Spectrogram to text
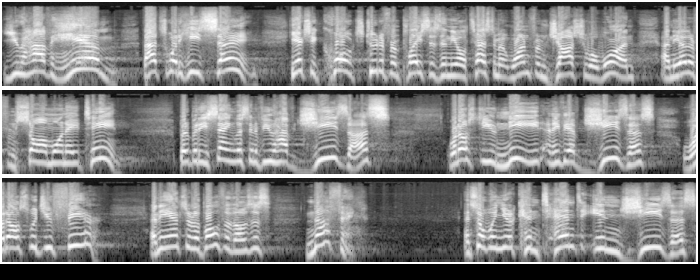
You have Him. That's what he's saying. He actually quotes two different places in the Old Testament, one from Joshua 1 and the other from Psalm 118. But, but he's saying, listen, if you have Jesus, what else do you need? And if you have Jesus, what else would you fear? And the answer to both of those is nothing. And so when you're content in Jesus,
